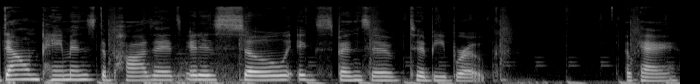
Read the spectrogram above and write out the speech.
down payments, deposits. It is so expensive to be broke. Okay?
